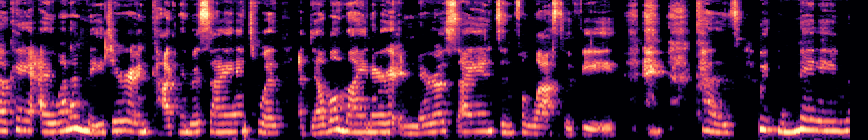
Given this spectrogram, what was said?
okay, I want to major in cognitive science with a double minor in neuroscience and philosophy because we can name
